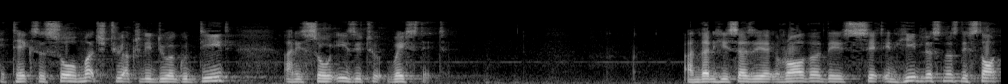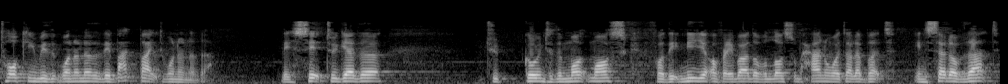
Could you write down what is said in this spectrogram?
It takes us so much to actually do a good deed and it's so easy to waste it. And then he says here, rather they sit in heedlessness, they start talking with one another, they backbite one another. They sit together to go into the mosque for the niyyah of ibadah of Allah subhanahu wa ta'ala, but instead of that,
